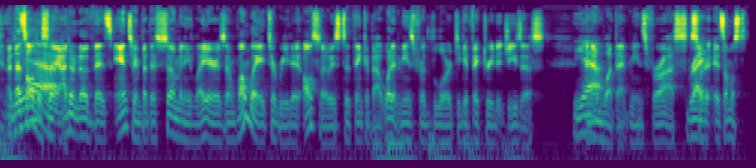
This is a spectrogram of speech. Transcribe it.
that's all to say. I don't know that it's answering, but there's so many layers. And one way to read it also is to think about what it means for the Lord to give victory to Jesus, Yeah. then what that means for us. Right. Sort of, it's almost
